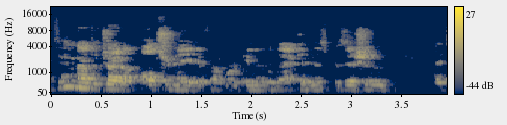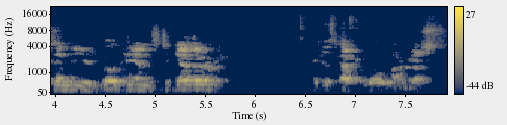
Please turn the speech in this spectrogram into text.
I tend not to try to alternate if I'm working in the neck in this position. I tend to use both hands together. I just have to hold my wrists.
